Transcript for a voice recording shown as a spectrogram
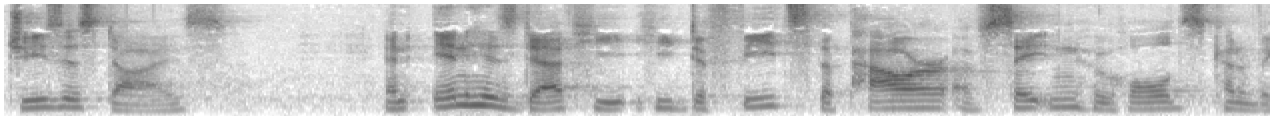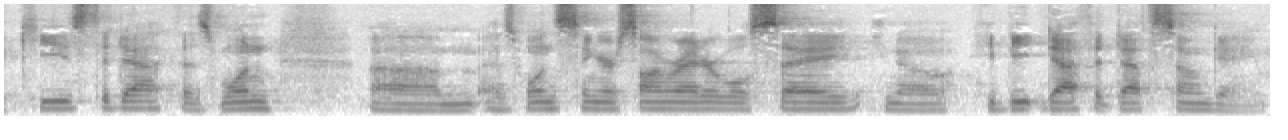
Jesus dies, and in his death, he, he defeats the power of Satan, who holds kind of the keys to death, as one um, as one singer songwriter will say, you know, he beat death at death's own game.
